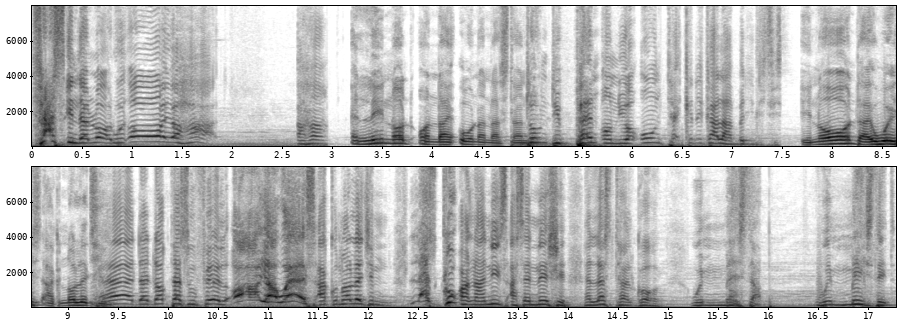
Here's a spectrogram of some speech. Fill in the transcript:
Trust in the Lord with all your heart. Uh-huh. And lean not on thy own understanding. Don't depend on your own technical abilities. In all thy ways acknowledge him. Eh, the doctors will fail. All your ways, acknowledge him. Let's go on our knees as a nation and let's tell God we messed up. We missed it.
